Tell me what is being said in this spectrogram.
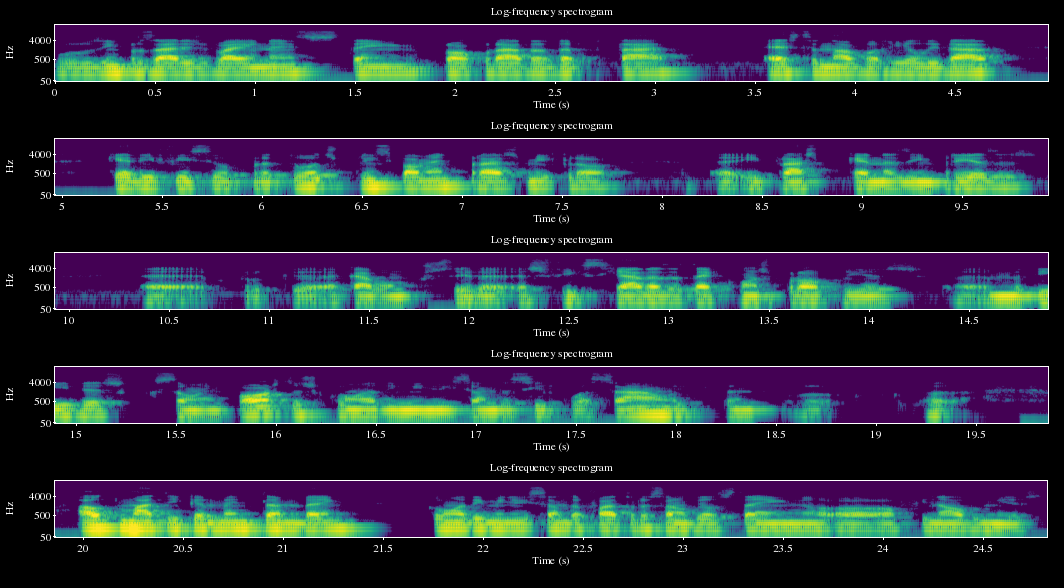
os empresários baionenses têm procurado adaptar esta nova realidade, que é difícil para todos, principalmente para as micro uh, e para as pequenas empresas, porque acabam por ser asfixiadas até com as próprias uh, medidas que são impostas, com a diminuição da circulação e, portanto, automaticamente também com a diminuição da faturação que eles têm ao, final do mês.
